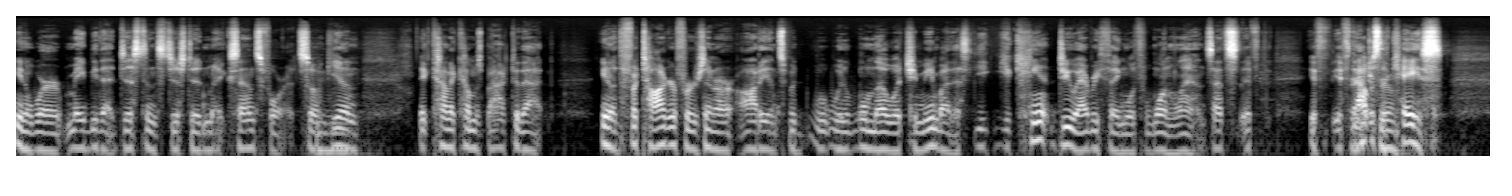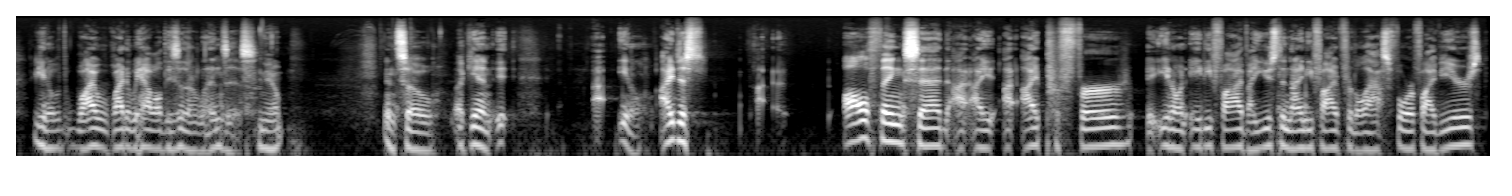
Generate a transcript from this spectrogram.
you know, where maybe that distance just didn't make sense for it. So mm-hmm. again, it kind of comes back to that. You know, the photographers in our audience would will, will know what you mean by this. You, you can't do everything with one lens. That's if if if that was true. the case, you know, why why do we have all these other lenses? Yep. And so again, it, I, you know, I just, I, all things said, I, I, I prefer, you know, an 85. I used the 95 for the last four or five years,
